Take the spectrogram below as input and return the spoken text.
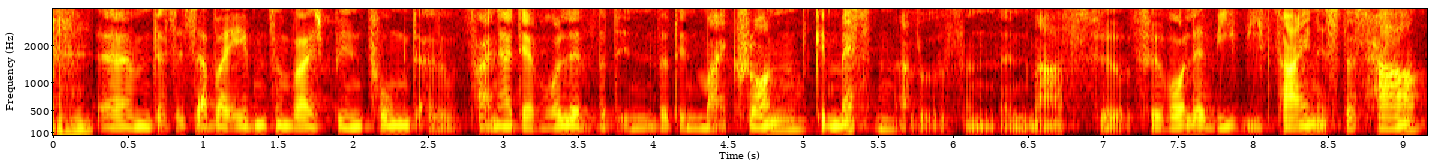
Mhm. Ähm, das ist aber eben zum Beispiel ein Punkt, also Feinheit der Wolle wird in, wird in Micron gemessen, also das ist ein, ein Maß für, für Wolle, wie, wie fein ist das Haar.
